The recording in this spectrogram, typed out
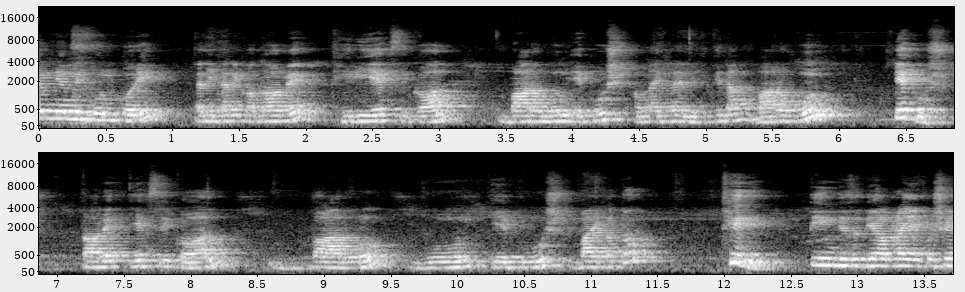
এমনি এমনি গুণ করি, তাহলে এখানে কত হবে? থ্রি এক্স ইকল বারো গুণ একুশ, আমরা এখানে লিখে দিলাম বারো গুণ একুশ। তাহলে এক্স ইকল বারো গুণ একুশ বাই কত? থ্রি তিন দিয়ে যদি আমরা একুশে,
